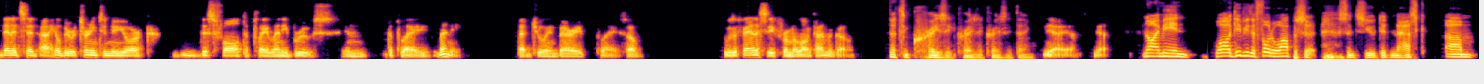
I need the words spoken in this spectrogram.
then it said uh, he'll be returning to New York this fall to play Lenny Bruce in the play Lenny, that Julian Barry play. So it was a fantasy from a long time ago. That's a crazy, crazy, crazy thing. Yeah, yeah. Yeah. No, I mean, well, I'll give you the photo opposite since you didn't ask. Um,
